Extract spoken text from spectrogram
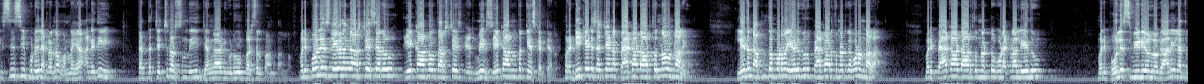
ఈ సీసీ ఫుటేజ్లు ఎక్కడైనా ఉన్నాయా అనేది పెద్ద చర్చ నడుస్తుంది జంగాడిగూడెం పరిసర ప్రాంతాల్లో. మరి పోలీసులు ఏ విధంగా అరెస్ట్ చేశారు? ఏ కారణంతో అరెస్ట్ చేసి మీన్స్ ఏ కారణంతో కేసు కట్టారు? మరి డీకేటీ సత్యైన పేకాట ఆడుతున్నా ఉండాలి. లేదంటే అతనితో పడిన ఏడుగురు పేకాడుతున్నట్టుగా కూడా ఉండాలా? మరి పేకాట ఆడుతున్నట్టు కూడా ఎక్కడా లేదు. మరి పోలీస్ వీడియోల్లో కానీ లేకపోతే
